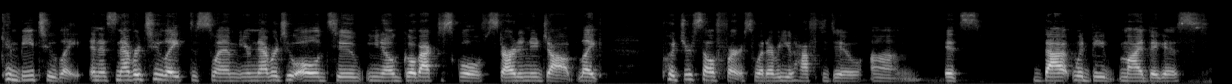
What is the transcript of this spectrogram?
can be too late and it's never too late to swim you're never too old to you know go back to school start a new job like put yourself first whatever you have to do um, it's that would be my biggest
